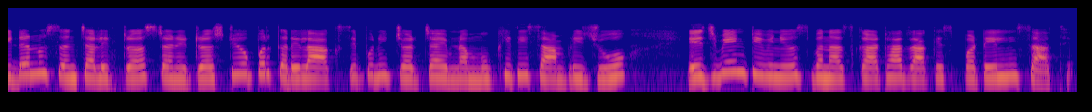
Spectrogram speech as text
ઈડરનું સંચાલિત ટ્રસ્ટ અને ટ્રસ્ટીઓ પર કરેલા આક્ષેપોની ચર્ચા એમના મુખેથી સાંભળી જુઓ. એજબીએન ટીવી ન્યૂઝ બનાસકાંઠા, રાકેશ પટેલની સાથે.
